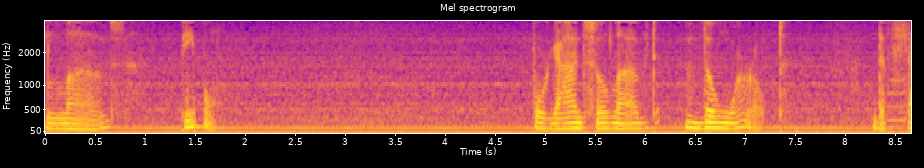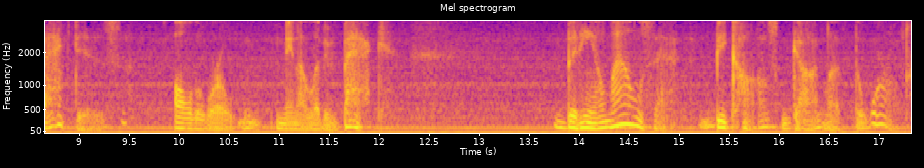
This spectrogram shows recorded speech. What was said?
loves people. For God so loved the world. The fact is, all the world may not love him back. But he allows that because God loved the world.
